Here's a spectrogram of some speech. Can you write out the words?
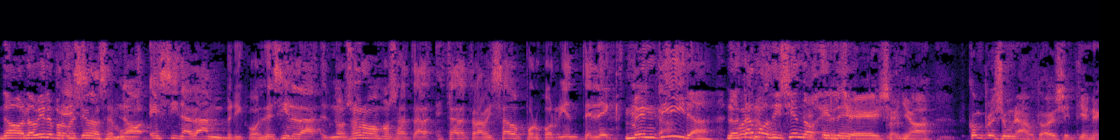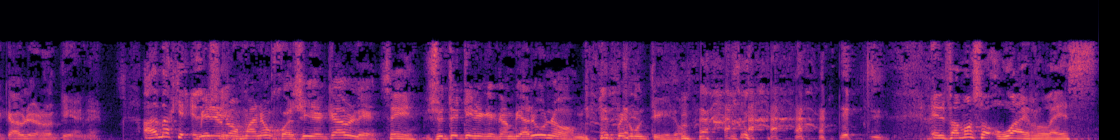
No, lo viene prometiendo Es- hace mucho. No, es inalámbrico. Es decir, la- nosotros vamos a ta- estar atravesados por corriente eléctrica. Mentira, lo Bueno, estamos diciendo. el- Sí, señor. Cómprese un auto, a ver si tiene cable o no tiene. además que el, Vienen sí. unos manojos así de cable. Sí. Y si usted tiene que cambiar uno, le pega un tiro. el famoso wireless,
